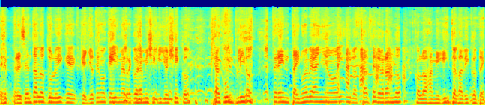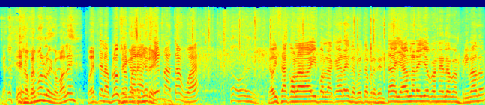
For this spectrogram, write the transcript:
Eh, preséntalo tú, Luis, que, que yo tengo que irme a recoger a mi chiquillo chico, que ha cumplido 39 años hoy y lo está celebrando con los amiguitos en la discoteca. Nos vemos luego, ¿vale? Fuerte el aplauso Venga, para señores. Chema Tagua, Ole. que hoy se ha colado ahí por la cara y se ha puesto a presentar. Ya hablaré yo con él luego en privado.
